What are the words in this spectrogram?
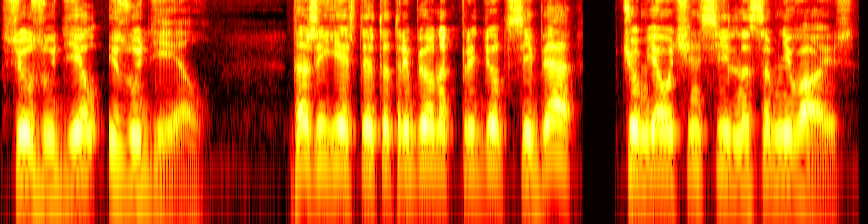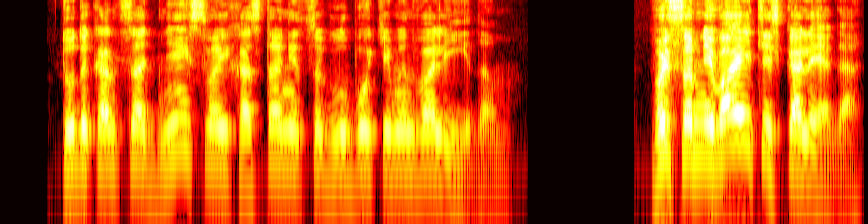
все зудел и зудел. Даже если этот ребенок придет в себя, в чем я очень сильно сомневаюсь, то до конца дней своих останется глубоким инвалидом. Вы сомневаетесь, коллега?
